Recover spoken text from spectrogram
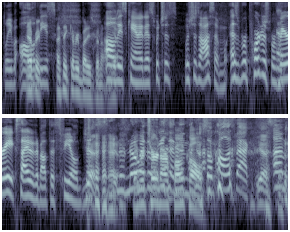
believe, all Every- of these. I think everybody's been on. all yeah. these candidates, which is which is awesome. As reporters, we're very excited about this field. Just Yes. no They other return our reason phone than calls. They'll call us back. Yes. Um,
